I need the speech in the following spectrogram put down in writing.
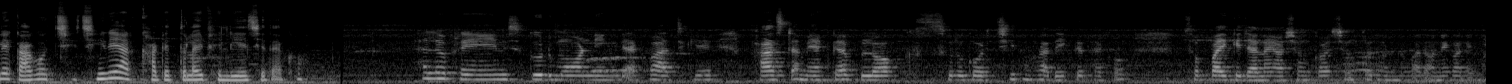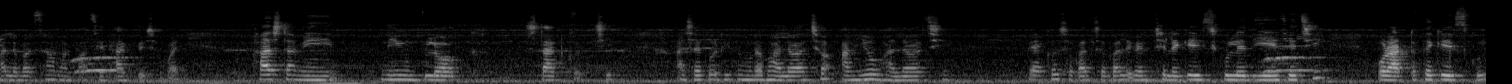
লে কাগজ ছিঁড়ে আর খাটের তলায় ফেলিয়েছে, দেখো। হ্যালো ফ্রেন্ডস গুড মর্নিং দেখো আজকে ফার্স্ট আমি একটা ব্লগ শুরু করছি, তোমরা দেখতে থাকো। সবাইকে জানাই অসংখ্য অসংখ্য ধন্যবাদ, অনেক অনেক ভালোবাসা আমার পাশে থাকবে সবাই। ফার্স্ট আমি নিউ ব্লগ স্টার্ট করছি। আশা করি তোমরা ভালো আছো, আমিও ভালো আছি। দেখো সকাল সকাল এবার ছেলেকে স্কুলে দিয়ে এসেছি। ওর আটটা থেকে স্কুল,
